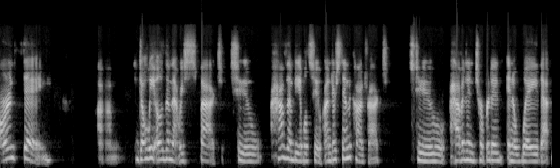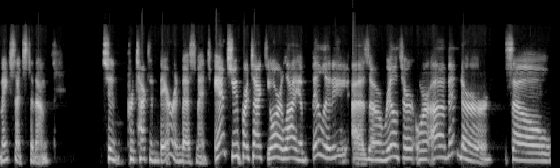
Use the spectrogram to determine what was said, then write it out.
Aren't they? Um, don't we owe them that respect to have them be able to understand the contract? To have it interpreted in a way that makes sense to them. To protect their investment and to protect your liability as a realtor or a vendor. So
